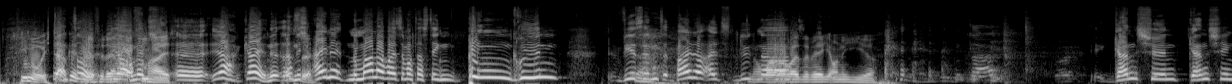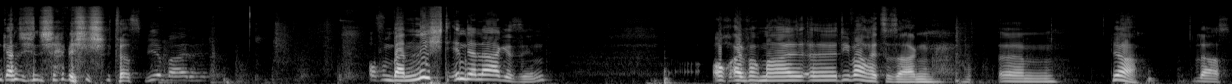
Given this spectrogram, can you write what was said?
klar. Timo, ich danke dir für deine ja, Mensch, Offenheit. äh, ja, geil. Ne? Nicht eine, normalerweise macht das Ding Bing grün. Wir sind beide als Lügner Normalerweise wäre ich auch nicht hier. ganz schön, ganz schön, ganz schön schäbig, dass wir beide offenbar nicht in der Lage sind, auch einfach mal äh, die Wahrheit zu sagen. Ähm, ja, Lars.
